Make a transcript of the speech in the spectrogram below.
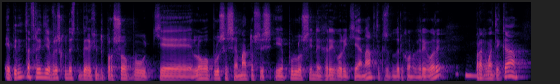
Επειδή τα φρύδια βρίσκονται στην περιοχή του προσώπου και λόγω πλούσιας αιμάτωση η επούλωση είναι γρήγορη και η ανάπτυξη των τριχών γρήγορη, πραγματικά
